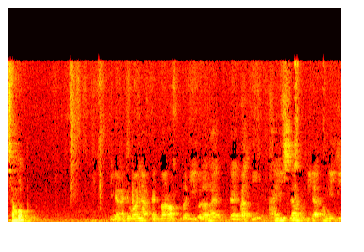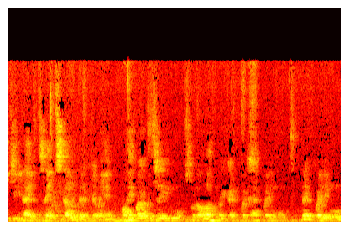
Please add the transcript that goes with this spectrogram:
Sambung tidak ada walak dan barak bagi golongan dan parti. Ahli Islam tidak memiliki ciri lain selain Islam dan kedamaian. Wahai para pencari ilmu, semoga Allah memberikan keberkahan kepadamu dan kepada ilmu.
